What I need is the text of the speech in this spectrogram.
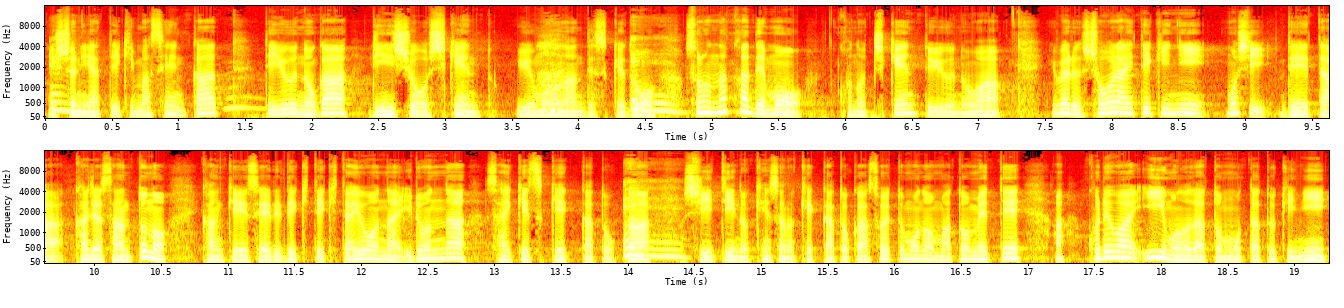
一緒にやっていきませんか？っていうのが臨床試験というものなんですけど、その中でもこの治験というのはいわゆる将来的にもしデータ患者さんとの関係性でできてきたようないろんな採血結果とか、えー、CT の検査の結果とかそういったものをまとめてあこれはいいものだと思った時に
